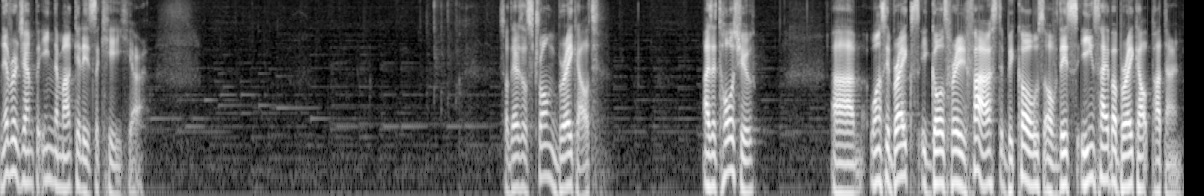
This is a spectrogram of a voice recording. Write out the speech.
never jump in the market is the key here. So there's a strong breakout. As I told you, um, once it breaks, it goes very fast because of this inside breakout pattern.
